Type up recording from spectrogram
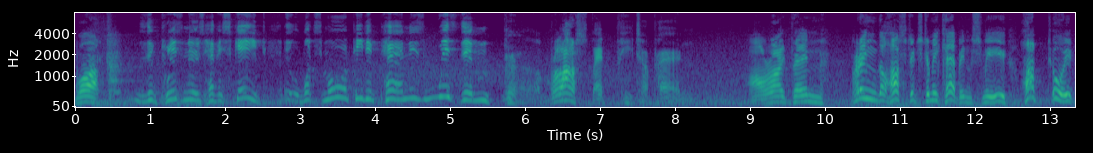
What? The prisoners have escaped. Uh, What's more, Peter Pan is with them. Grr, Blast that Peter Pan. All right then. Bring the hostage to me cabin, Smee. Hop to it.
